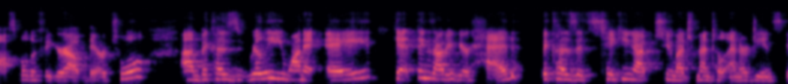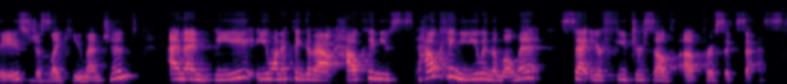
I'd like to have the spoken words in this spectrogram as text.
possible to figure out their tool um, because really you want to A, get things out of your head because it's taking up too much mental energy and space, just mm-hmm. like you mentioned. And then B, you want to think about how can you how can you in the moment set your future self up for success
